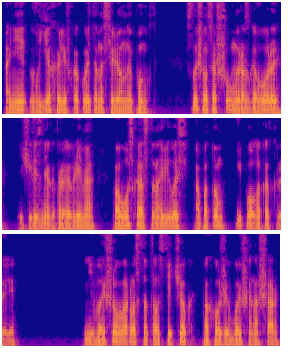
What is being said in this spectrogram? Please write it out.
Они въехали в какой-то населенный пункт. Слышался шум и разговоры, и через некоторое время повозка остановилась, а потом и полок открыли. Небольшого роста толстячок, похожий больше на шар,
